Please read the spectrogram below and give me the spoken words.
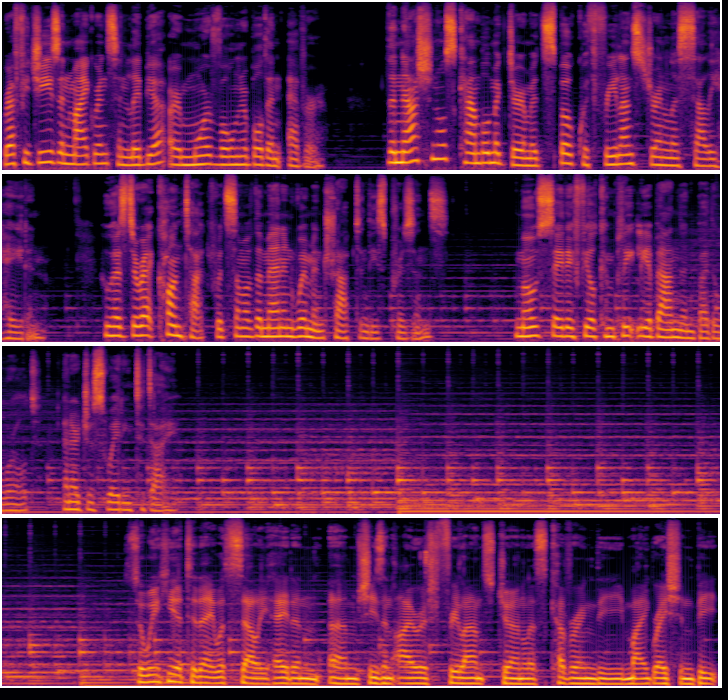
refugees and migrants in Libya are more vulnerable than ever. The National's Campbell MacDiarmid spoke with freelance journalist Sally Hayden, who has direct contact with some of the men and women trapped in these prisons. Most say they feel completely abandoned by the world and are just waiting to die. So we're here today with Sally Hayden. Um, she's an Irish freelance journalist covering the migration beat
